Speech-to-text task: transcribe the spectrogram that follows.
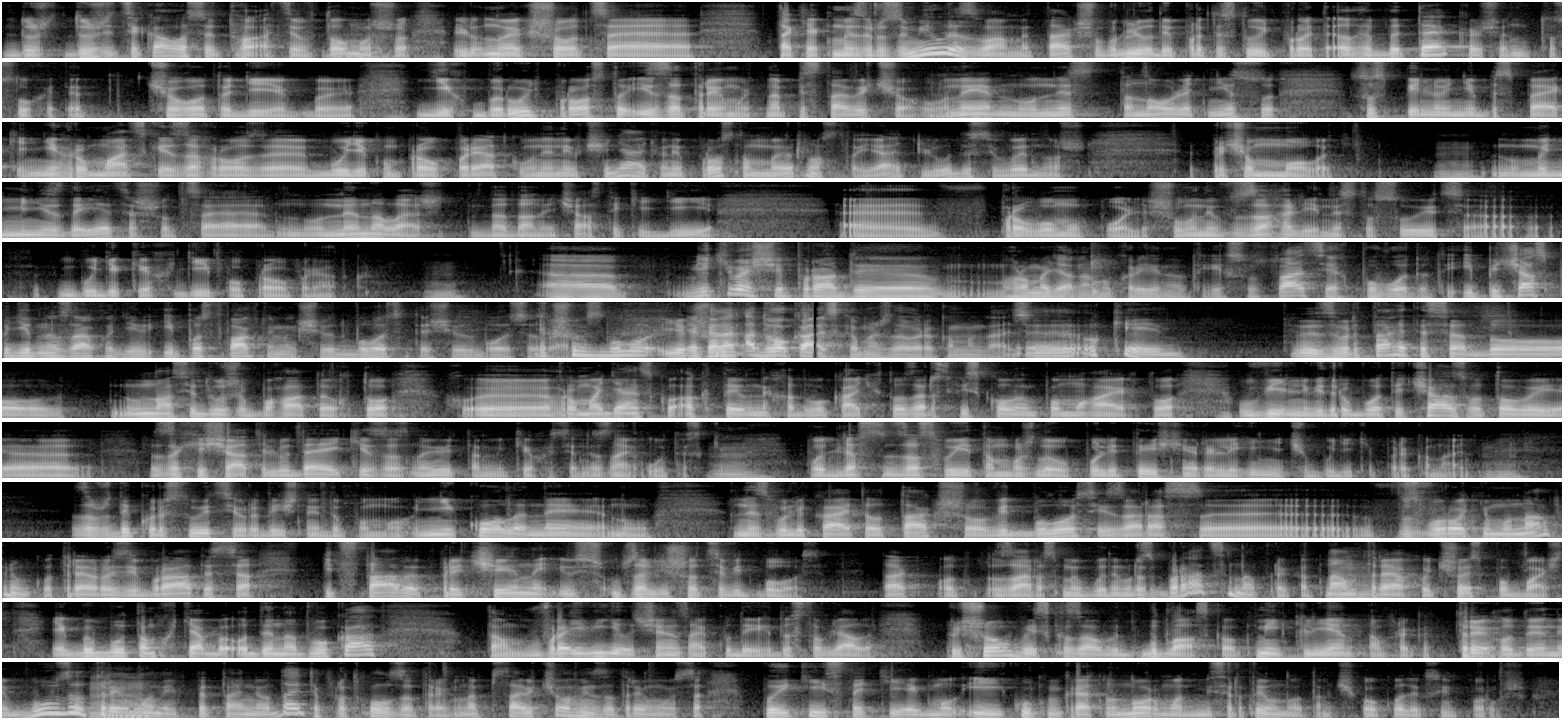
дуже, дуже цікава ситуація в тому, що ну, якщо це так, як ми зрозуміли з вами, так що люди протестують проти ЛГБТ, кажуть, ну то слухайте, чого тоді, якби їх беруть просто і затримують на підставі чого? Вони ну не становлять ні су- суспільної небезпеки, ні громадської загрози будь-якому правопорядку. Вони не вчиняють. Вони просто мирно стоять. Люди видно ж, причому молодь. Ну, мені здається, що це ну, не належить на даний час такі дії в правовому полі, що вони взагалі не стосуються будь-яких дій по правопорядку. Е, які ваші поради громадянам України в таких ситуаціях поводити і під час подібних заходів, і постфактум, якщо відбулося те, що відбулося Якщо зараз? було, якщо, Яка адвокатська можливо рекомендація? Е, окей, звертайтеся до. У нас є дуже багато хто е, громадянсько активних адвокатів, хто зараз військовим допомагає, хто у вільний від роботи час готовий е, захищати людей, які зазнають там якихось, я не знаю, утисків. Бо для за свої там, можливо, політичні, релігійні чи будь-які переконання. Завжди користуються юридичною допомогою. Ніколи не, ну, не зволікайте отак, що відбулося, і зараз е, в зворотньому напрямку треба розібратися, підстави, причини і взагалі, що це відбулося. Так, от зараз ми будемо розбиратися, наприклад, нам треба хоч щось побачити. Якби був там хоча б один адвокат, там в райвіл, чи не знаю, куди їх доставляли, прийшов би і сказав би, будь ласка, от мій клієнт, наприклад, три години був затриманий. Питання: дайте протокол затримав. Написав, чого він затримувався, по якій статті, як мол, і яку конкретну норму адміністративного там чи кодексу він порушив.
